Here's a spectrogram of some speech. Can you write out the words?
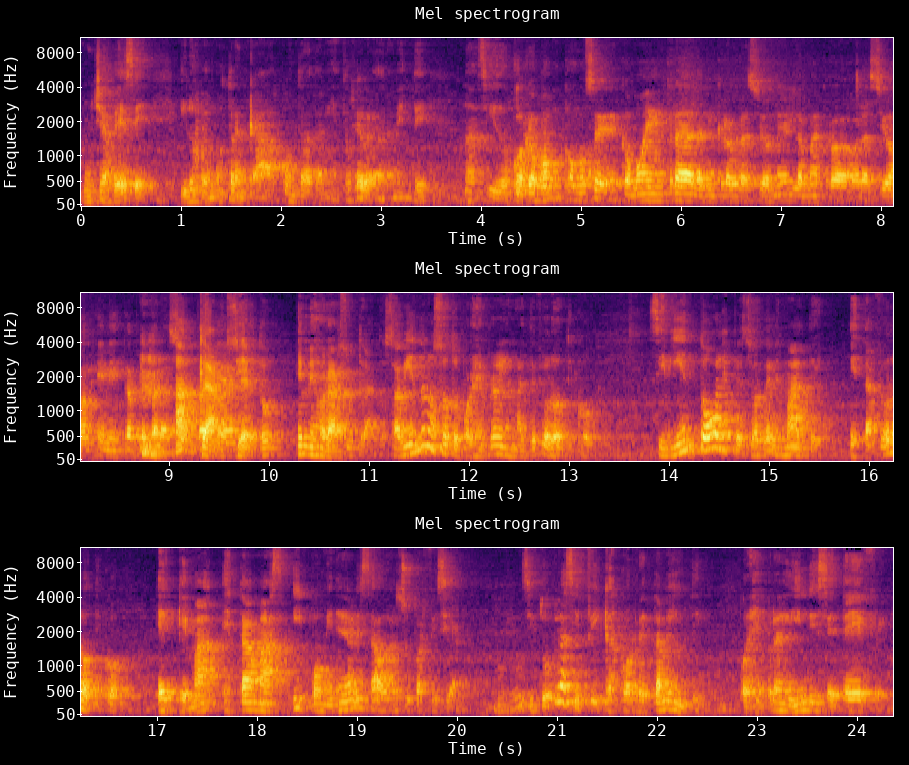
muchas veces y los vemos trancados con tratamientos que verdaderamente sido ¿Y cómo, cómo, se, cómo entra la microabrasión en la macroabrasión en esta preparación? Ah, claro, cierto, en mejorar su trato. Sabiendo nosotros, por ejemplo, en el esmalte fluorótico, si bien todo el espesor del esmalte está fluorótico, el que más está más hipomineralizado es el superficial. Uh -huh. Si tú clasificas correctamente, por ejemplo, en el índice TF,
